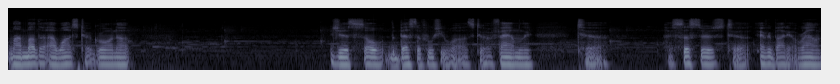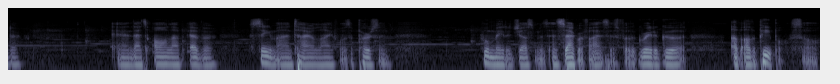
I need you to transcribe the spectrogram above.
my mother, I watched her growing up just so the best of who she was to her family, to her sisters, to everybody around her. And that's all I've ever seen my entire life was a person who made adjustments and sacrifices for the greater good of other people. So,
